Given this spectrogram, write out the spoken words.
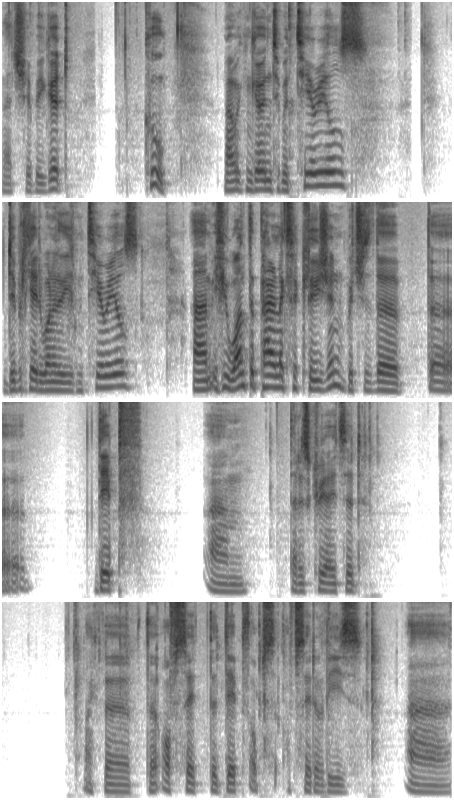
that should be good. Cool, now we can go into materials, duplicate one of these materials. Um, if you want the parallax occlusion, which is the, the depth um, that is created, like the, the offset, the depth offset of these uh,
